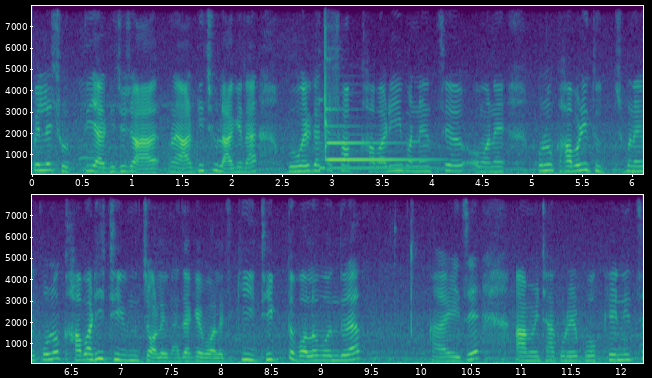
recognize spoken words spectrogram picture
পেলে সত্যি আর কিছু মানে আর কিছু লাগে না। ভোগের কাছে সব খাবারই মানে হচ্ছে মানে কোনো খাবারই তুচ্ছ মানে কোনো খাবারই ঠিক চলে না, যাকে বলে। কি ঠিক তো বলো বন্ধুরা? আর এই যে আমি ঠাকুরের ভোগ খেয়ে নিচ্ছি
